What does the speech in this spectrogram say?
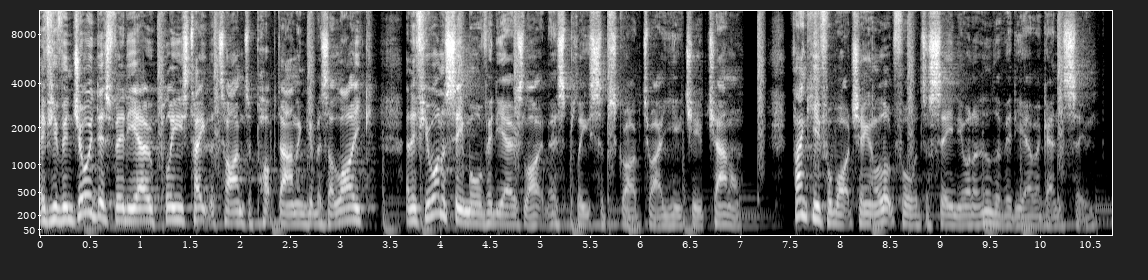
If you've enjoyed this video, please take the time to pop down and give us a like. And if you want to see more videos like this, please subscribe to our YouTube channel. Thank you for watching and I look forward to seeing you on another video again soon.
